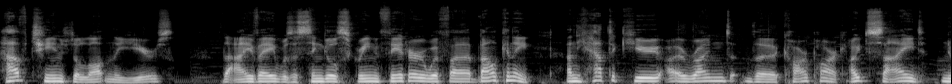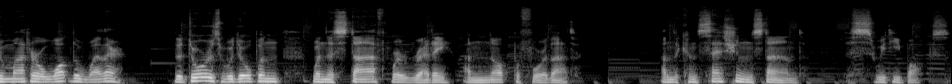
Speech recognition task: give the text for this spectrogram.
have changed a lot in the years. The Ivey was a single screen theatre with a balcony, and you had to queue around the car park outside no matter what the weather. The doors would open when the staff were ready, and not before that and the concession stand, the sweetie box.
